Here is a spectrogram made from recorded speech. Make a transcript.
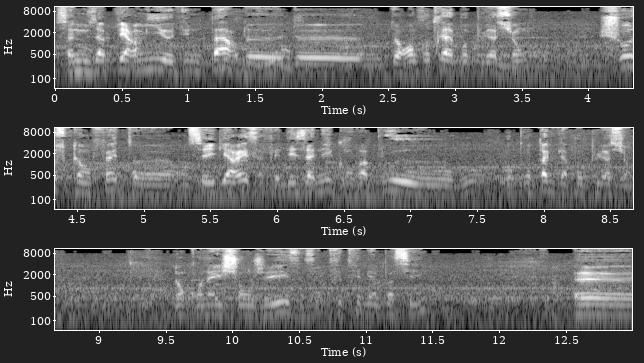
ça nous a permis euh, d'une part de, rencontrer la population, chose qu'en fait euh, on s'est égaré, ça fait des années qu'on ne va plus au, contact de la population. Donc on a échangé, ça s'est très très bien passé. Euh,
